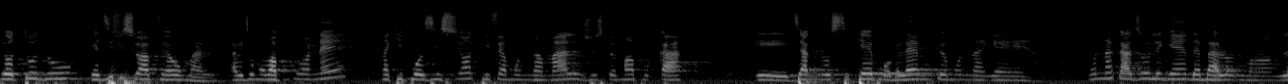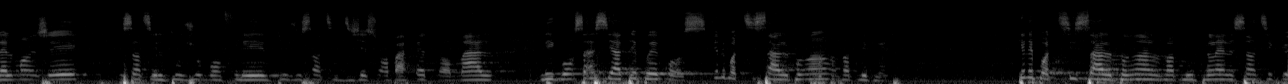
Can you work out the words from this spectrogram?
Yo tout doux et difficile à faire au mal. Ça veut dire va connaître dans position qui fait mon mal justement pour qu'à et diagnostiquer le problème que mon a gagné. Mon a cadeau des ballonnements, l'aile manger, il sentit toujours gonflé, toujours senti digestion parfaite normale les gon satiété précoce. Quel petit sale prend ventre les plein? Quel petit sale prend ventre les plein, le senti que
